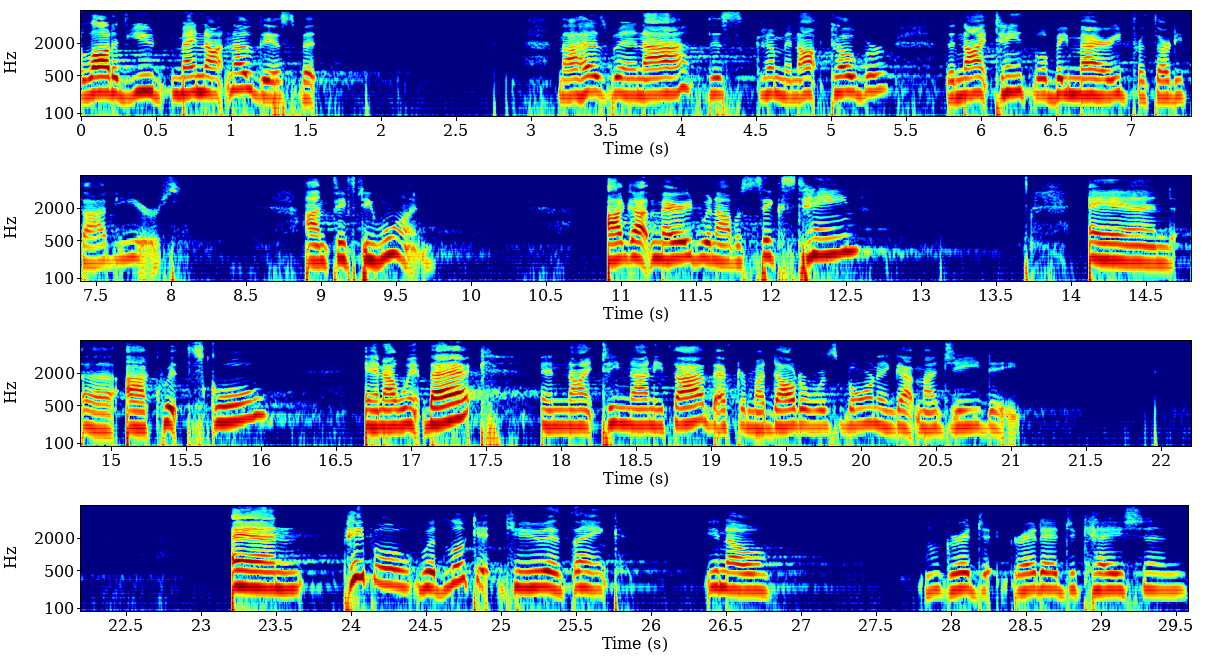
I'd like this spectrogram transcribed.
A lot of you may not know this, but my husband and I, this coming October, the 19th, will be married for 35 years. I'm 51. I got married when I was 16, and uh, I quit school, and I went back in 1995 after my daughter was born and got my GED. And people would look at you and think, you know, oh, great, great education.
